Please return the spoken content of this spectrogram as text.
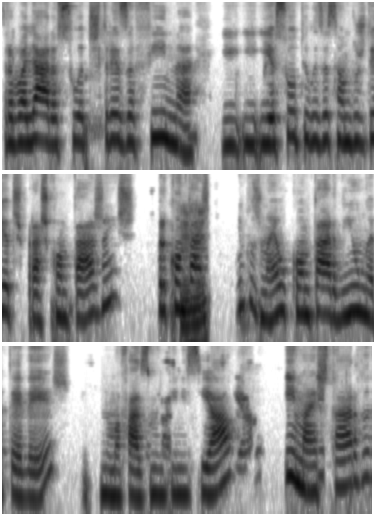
trabalhar a sua destreza fina e, e, a sua utilização dos dedos para as contagens, para contagens uhum. simples, não é? O contar de 1 até 10, numa fase muito inicial, e mais tarde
